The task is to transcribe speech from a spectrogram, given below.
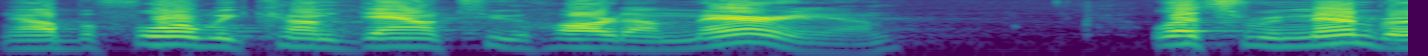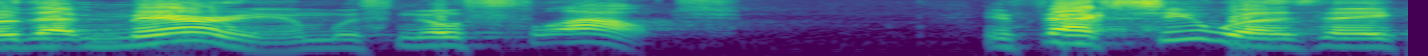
Now, before we come down too hard on Miriam, let's remember that Miriam was no slouch. In fact, she was a,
